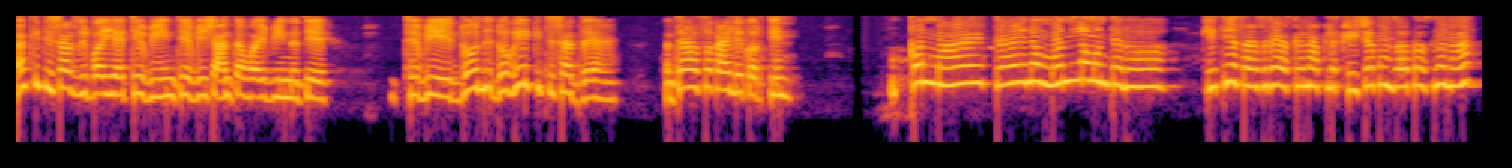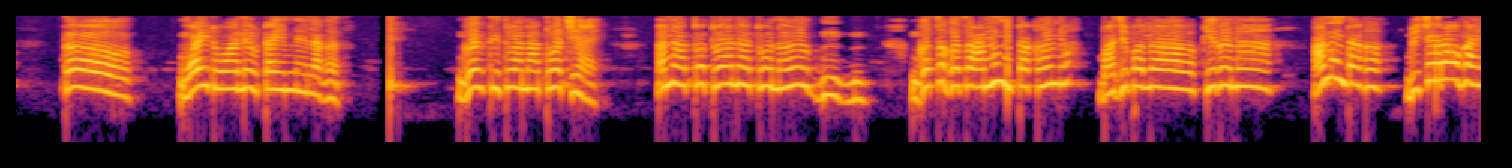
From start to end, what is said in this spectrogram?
हा किती साजरी बाई आहे ते बी ते बी शांताबाई बी न ते ते बी दोन्ही दोघे किती साजरे आहे. त्या असं कायले करतील पण माय त्याने म्हणलं म्हणते ना किती साजरे असले ना आपल्या खिशातून जात असले ना तर वाईट व्हायला टाइम नाही लागत. गलती तुझ्या नातवाची आहे. आणि आता तुझ्या नातवानं गच गच आणून टाका ना भाजीपाला किराणा आणून टाका. विचारावं काय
